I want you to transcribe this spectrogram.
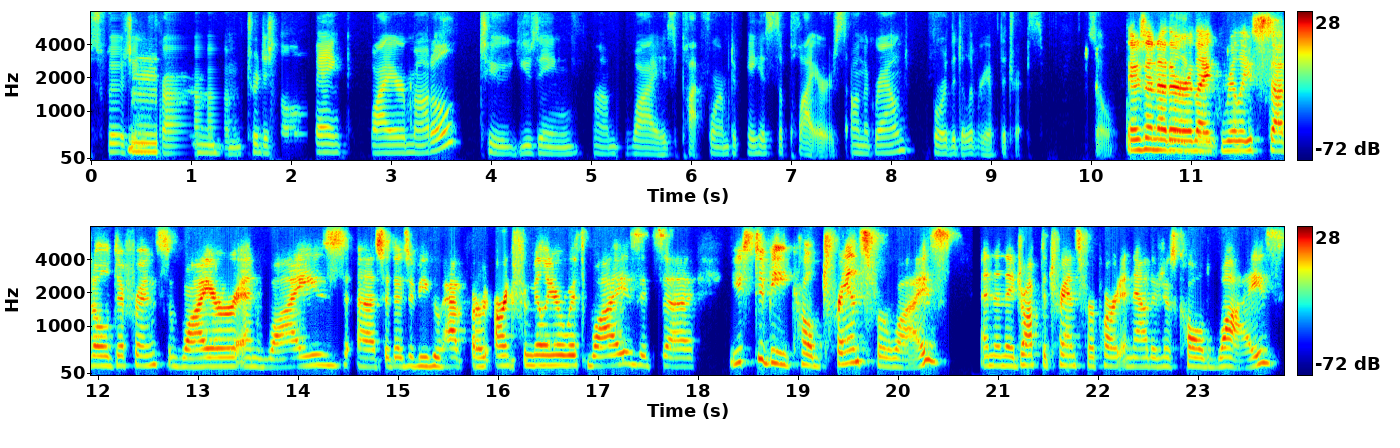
Switching Mm. from traditional bank wire model to using um, Wise platform to pay his suppliers on the ground for the delivery of the trips. So There's another Really like really subtle difference, wire and wise. Uh, so those of you who have or aren't familiar with wise, it's uh used to be called TransferWise, and then they dropped the transfer part, and now they're just called wise.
